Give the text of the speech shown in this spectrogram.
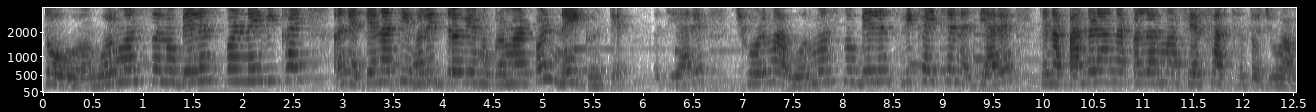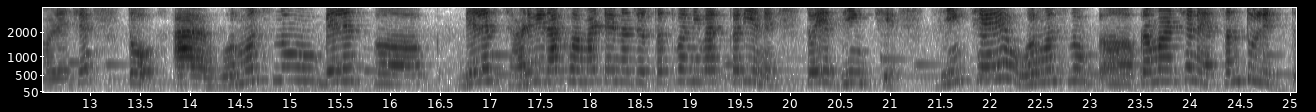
તો હોર્મોન્સનું બેલેન્સ પણ નહીં વિખાય અને તેનાથી હરિતદ્રવ્યનું પ્રમાણ પણ નહીં ઘટે. જ્યારે છોડમાં હોર્મોન્સનું બેલેન્સ વિખાય છે ને, ત્યારે તેના પાંદડાના કલરમાં ફેરફાર થતો જોવા મળે છે. તો આ હોર્મોન્સનું બેલેન્સ બેલેન્સ જાળવી રાખવા માટેના જો તત્વની વાત કરીએ ને, તો એ ઝીંક છે. ઝીંક છે, હોર્મોન્સનું પ્રમાણ છે ને સંતુલિત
